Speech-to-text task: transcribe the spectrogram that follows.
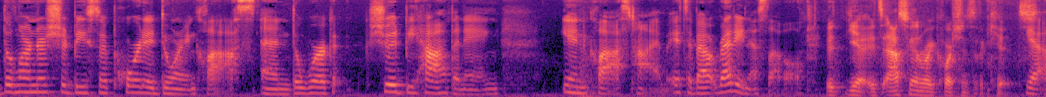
the learners should be supported during class, and the work should be happening in class time. It's about readiness level. It, yeah, it's asking the right questions to the kids. Yeah.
